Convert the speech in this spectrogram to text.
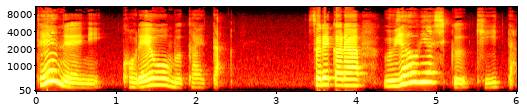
丁寧にこれを迎えた。それからうやうやしく聞いた。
